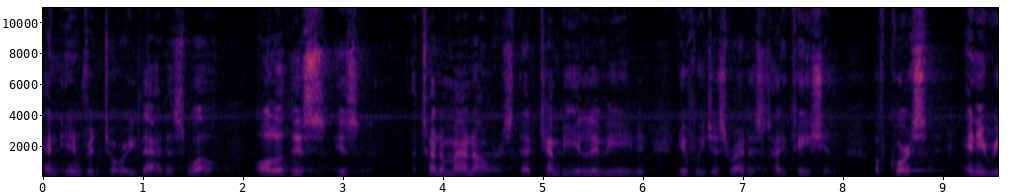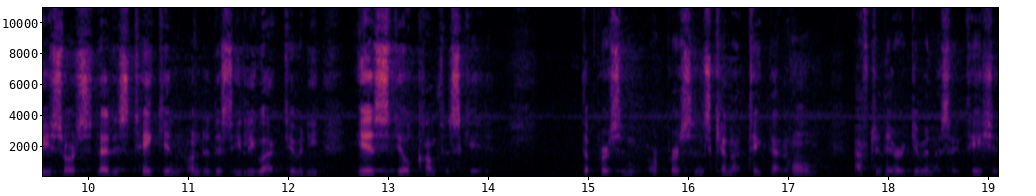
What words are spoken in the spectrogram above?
and inventory that as well. All of this is a ton of man hours that can be alleviated if we just write a citation. Of course, any resource that is taken under this illegal activity is still confiscated the person or persons cannot take that home after they are given a citation.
